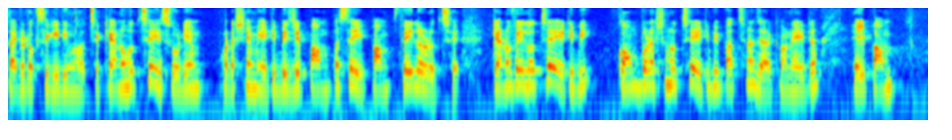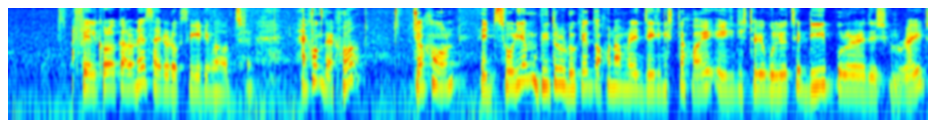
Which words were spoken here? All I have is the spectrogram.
সাইটোটক্সিক ইডিমা হচ্ছে। কেন হচ্ছে? এই সোডিয়াম পটাশিয়াম এটিপি যে পাম্প আছে, এই পাম্প ফেইলর হচ্ছে। কেন ফেল হচ্ছে? এটিপি কম প্রোডাকশন হচ্ছে এটিপি পাচ্ছে না, যার কারণে এটা, এই পাম্প ফেল করার কারণে সাইটোটক্সিক ইডিমা হচ্ছে। এখন দেখো, যখন এই সোডিয়াম ভিতরে ঢুকে তখন আমরা যে জিনিসটা হয়, এই জিনিসটাকে বলি হচ্ছে ডিপোলারাইজেশন রাইট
